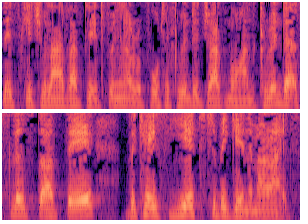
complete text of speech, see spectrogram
Let's get you a live update. Bring in our reporter, Karinda Jagmohan. Karinda, a slow start there. The case yet to begin, am I right?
